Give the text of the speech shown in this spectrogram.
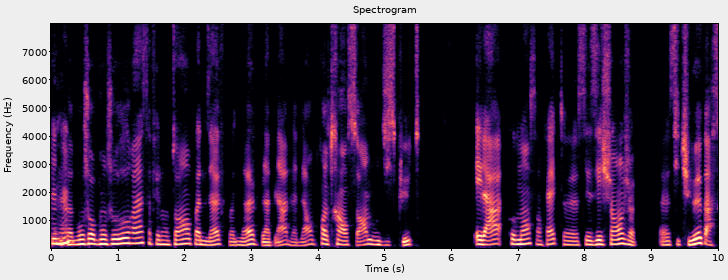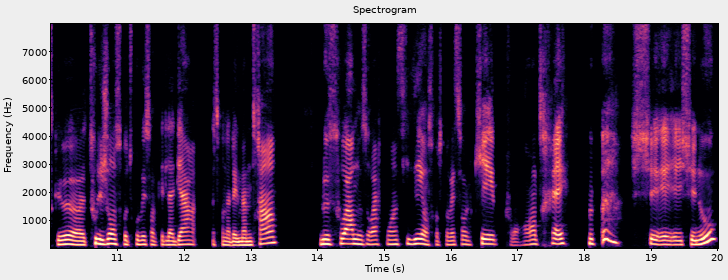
Mm-hmm. Euh, bonjour, bonjour, ah, ça fait longtemps, quoi de neuf, quoi de neuf, blabla, blabla. On prend le train ensemble, on discute. Et là commencent en fait euh, ces échanges, si tu veux, parce que tous les jours on se retrouvait sur le quai de la gare parce qu'on avait le même train. Le soir, nos horaires coïncidaient, on se retrouvait sur le quai pour rentrer chez, chez nous.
